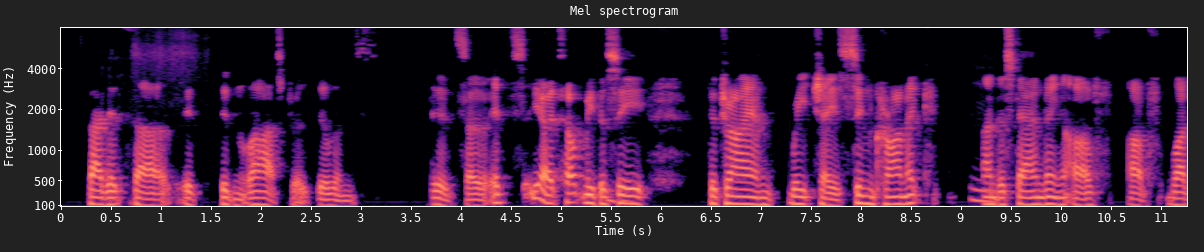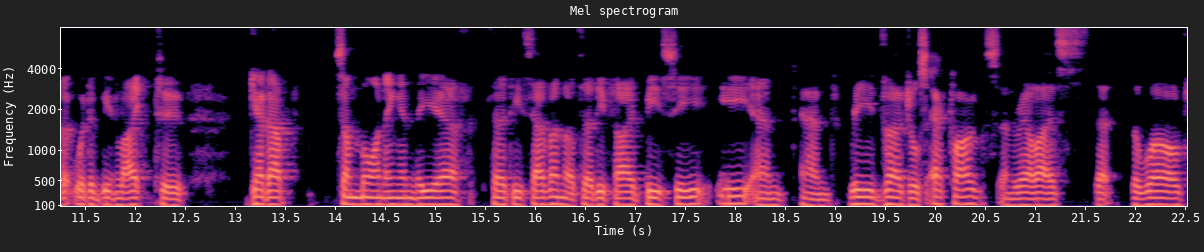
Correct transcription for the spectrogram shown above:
but it, uh, it didn't last as Dylan's did. So it's, yeah, it's helped me to see, to try and reach a synchronic mm. understanding of, of what it would have been like to get up some morning in the year 37 or 35 BCE and, and read Virgil's Eclogues and realize that the world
